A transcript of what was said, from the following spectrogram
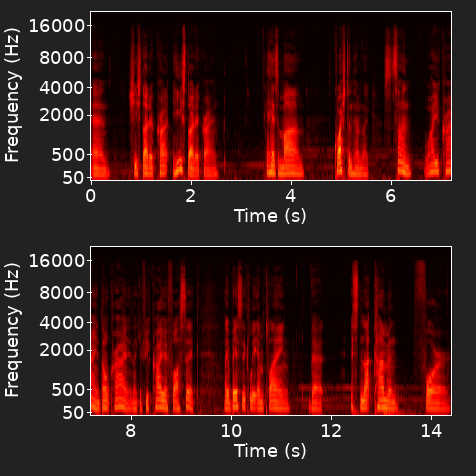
and she started crying. He started crying, and his mom question him like, "Son, why are you crying? Don't cry. Like if you cry, you fall sick." Like basically implying that it's not common for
